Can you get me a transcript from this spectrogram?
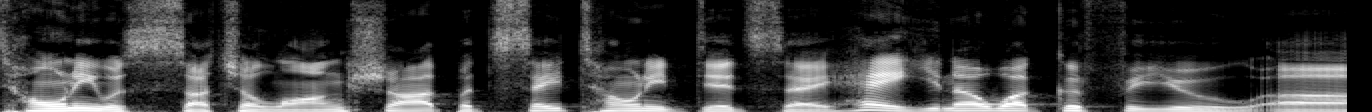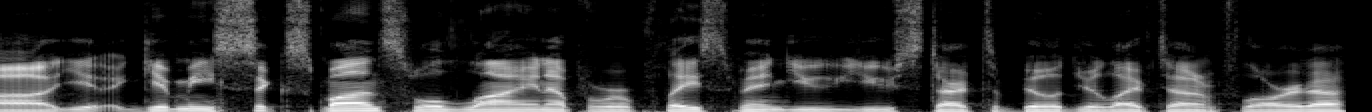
Tony was such a long shot, but say Tony did say, "Hey, you know what? Good for you. Uh, you, give me six months. We'll line up a replacement. You you start to build your life down in Florida."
